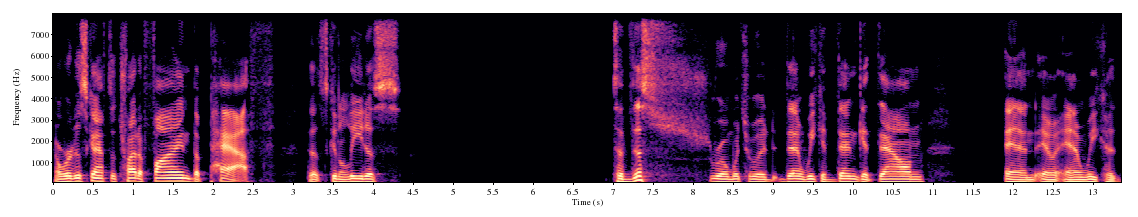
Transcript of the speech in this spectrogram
And we're just going to have to try to find the path that's going to lead us to this room which would then we could then get down and and we could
